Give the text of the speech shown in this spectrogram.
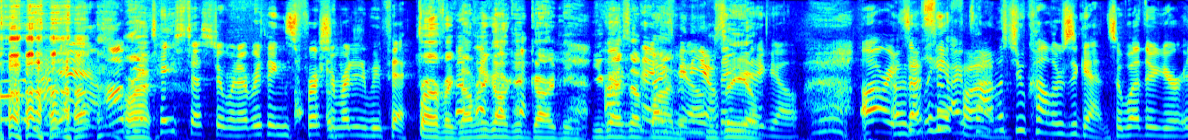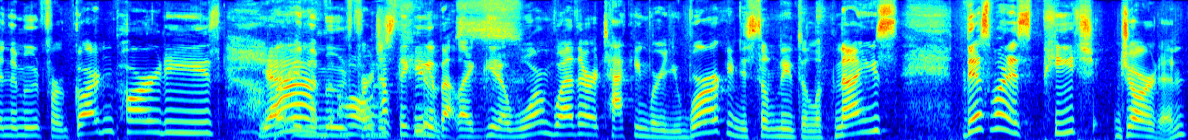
yeah, I'll be right. a taste tester when everything's fresh and ready to be picked. Perfect. I'm gonna go get gardening. You guys have fun. you. meeting. See you. Thank you. All right, Oh, so that's so I fun. promised you colors again. So whether you're in the mood for garden parties or in the mood Oh, for just thinking about like, you know, warm weather attacking where you work and you still need to look nice. This one is Peach Jardin.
